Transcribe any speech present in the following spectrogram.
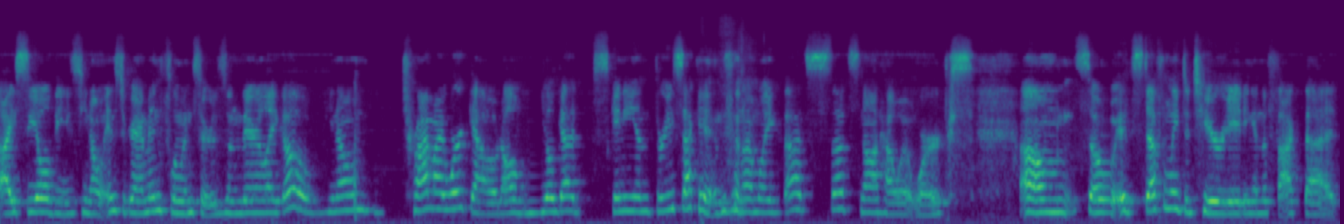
i see all these you know instagram influencers and they're like oh you know try my workout. I'll you'll get skinny in three seconds. And i'm like that's that's not how it works um, so it's definitely deteriorating in the fact that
